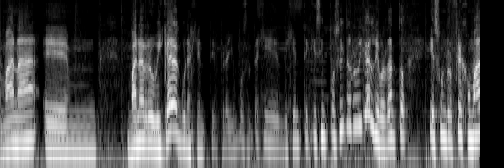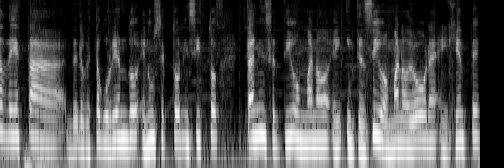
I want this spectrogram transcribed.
van a eh, van a reubicar a alguna gente. Pero hay un porcentaje de gente que es imposible reubicarle. Por lo tanto, es un reflejo más de esta de lo que está ocurriendo en un sector, insisto, tan incentivo en mano, eh, intensivo en mano de obra, en gente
